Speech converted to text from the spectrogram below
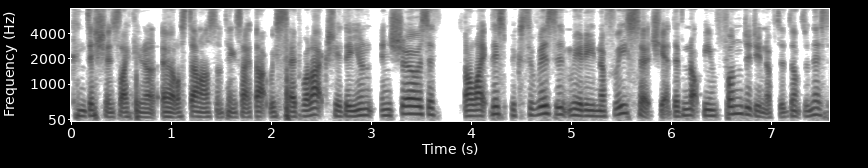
conditions, like, you know, Ehlers-Danlos and things like that, we said, well, actually, the insurers are like this because there isn't really enough research yet. They've not been funded enough to do this.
